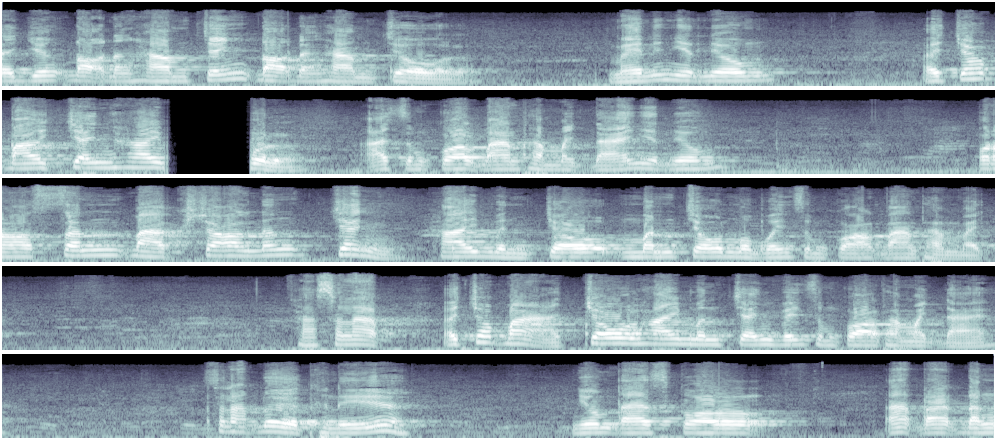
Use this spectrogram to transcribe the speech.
ដែលយើងដកដង្ហើមចេញដកដង្ហើមចូលមែនទេញាតិញោមហើយចុះបើចេញហើយពលអាចសម្គាល់បានថាម៉េចដែរញាតិញោមប្រសិនបើខ្យល់នឹងចេញហើយមិនចូលមិនចូលមកវិញសម្គាល់បានថាម៉េចថាស្លាប់ហើយចុះបើចូលហើយមិនចេញវិញសម្គាល់ថាម៉េចដែរ ស្លាប់ដូចគ្នាញោមតែស្គាល់អាដែលដឹង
